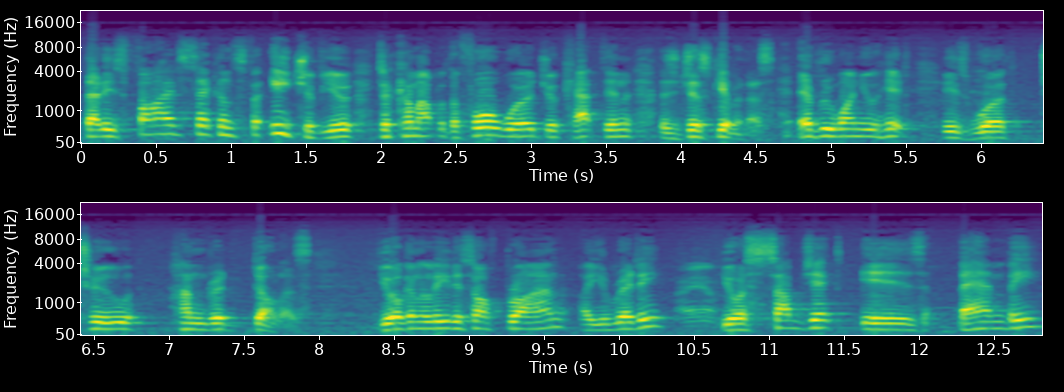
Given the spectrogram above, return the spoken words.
That is five seconds for each of you to come up with the four words your captain has just given us. Every one you hit is worth $200. You're going to lead us off, Brian. Are you ready? I am. Your subject is Bambi.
